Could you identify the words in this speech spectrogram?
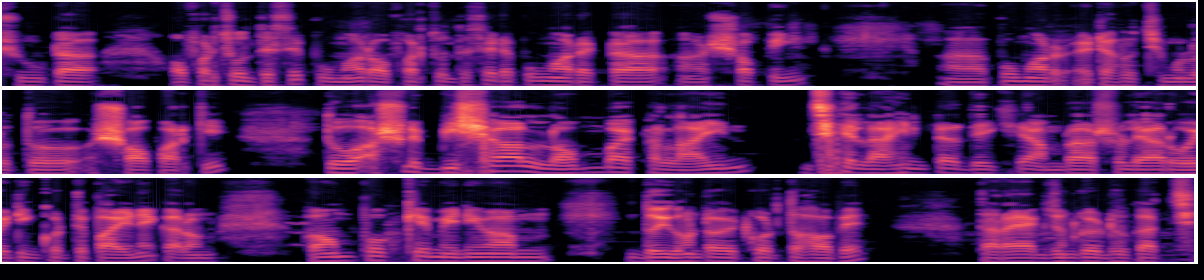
শুটা অফার চলতেছে, পুমার অফার চলতেছে, এটা পুমার একটা শপিং। পুমার এটা হচ্ছে মূলত শপ আর কি। তো আসলে বিশাল লম্বা একটা লাইন, যে লাইনটা দেখে আমরা আসলে আর ওয়েটিং করতে পারি না কারণ কমপক্ষে মিনিমাম দুই ঘণ্টা ওয়েট করতে হবে। তারা একজন করে ঢুকাচ্ছে,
